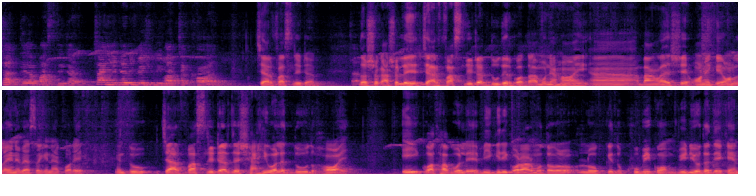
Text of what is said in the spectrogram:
চার থেকে পাঁচ লিটার চার লিটারই বেশি দিই বাচ্চা খাওয়াই চার পাঁচ লিটার। দর্শক আসলে চার পাঁচ লিটার দুধের কথা মনে হয় বাংলাদেশে অনেকে অনলাইনে বেচা কিনা করে। কিন্তু চার পাঁচ লিটার যে শাহিওয়ালের দুধ হয় এই কথা বলে বিক্রি করার মতো লোক কিন্তু খুবই কম। ভিডিওতে দেখেন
